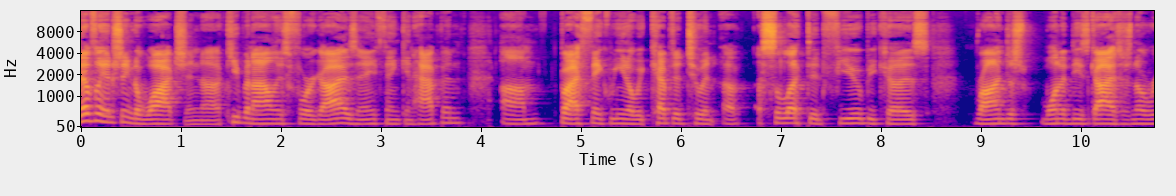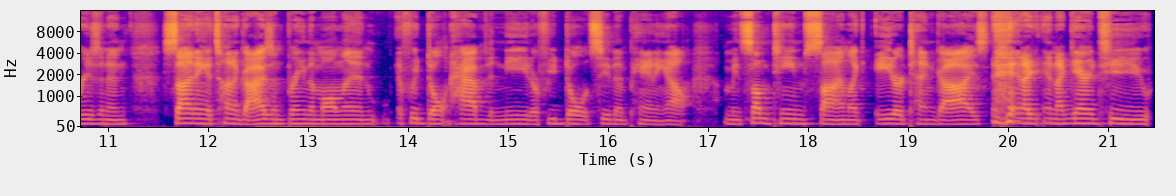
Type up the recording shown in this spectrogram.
definitely interesting to watch and uh, keep an eye on these four guys. And anything can happen. Um, but I think we you know we kept it to an, a, a, selected few because Ron just wanted these guys. There's no reason in signing a ton of guys and bringing them all in if we don't have the need or if you don't see them panning out. I mean, some teams sign like eight or ten guys, and I and I guarantee you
